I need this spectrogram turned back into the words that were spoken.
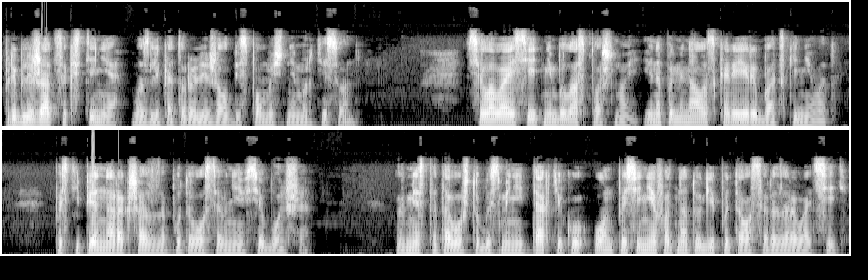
приближаться к стене, возле которой лежал беспомощный Мартисон. Силовая сеть не была сплошной и напоминала скорее рыбацкий невод. Постепенно Ракшас запутывался в ней все больше. Вместо того, чтобы сменить тактику, он, посинев от натуги, пытался разорвать сеть.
